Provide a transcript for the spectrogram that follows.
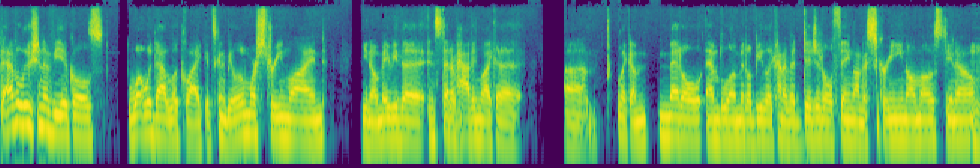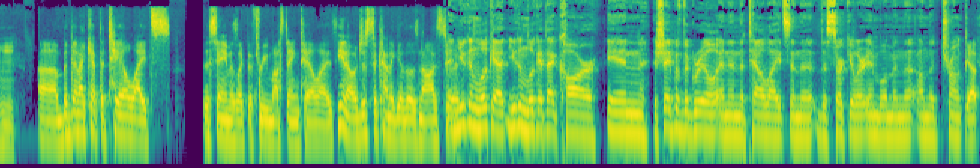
the evolution of vehicles, what would that look like? It's going to be a little more streamlined. You know, maybe the, instead of having like a, um, like a metal emblem, it'll be like kind of a digital thing on a screen almost, you know? Mhm. Uh, but then I kept the tail lights the same as like the three Mustang tail lights, you know, just to kind of give those nods to it. and it. you can look at you can look at that car in the shape of the grill and then the tail lights and the the circular emblem in the on the trunk. Yep.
